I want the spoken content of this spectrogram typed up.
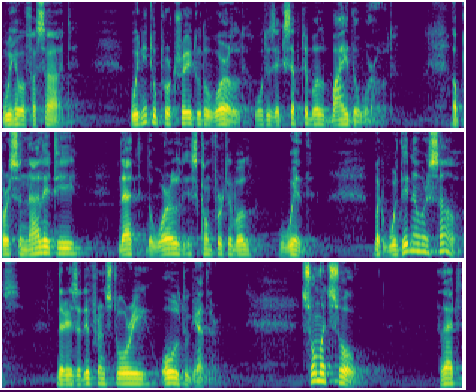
we have a facade. We need to portray to the world what is acceptable by the world, a personality that the world is comfortable with. But within ourselves, there is a different story altogether. So much so that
